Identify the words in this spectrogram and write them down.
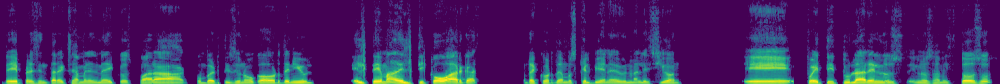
de presentar exámenes médicos para convertirse en un jugador de Newell. El tema del Tico Vargas, recordemos que él viene de una lesión. Eh, fue titular en los, en los amistosos,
